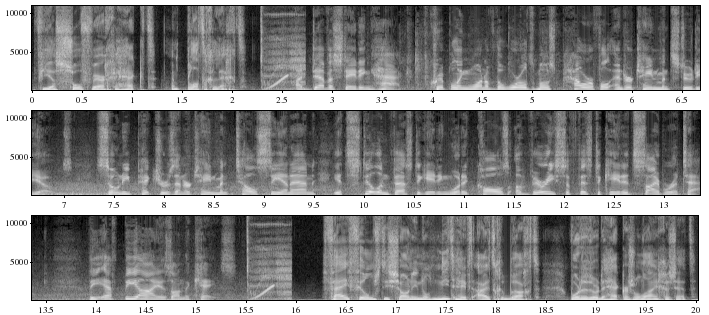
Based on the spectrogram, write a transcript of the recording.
via software gehackt en platgelegd. A devastating hack, crippling one of the world's most powerful entertainment studios. Sony Pictures Entertainment tells CNN it's still investigating what it calls a very sophisticated cyber attack. The FBI is on the case. Vijf films die Sony nog niet heeft uitgebracht, worden door de hackers online gezet.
